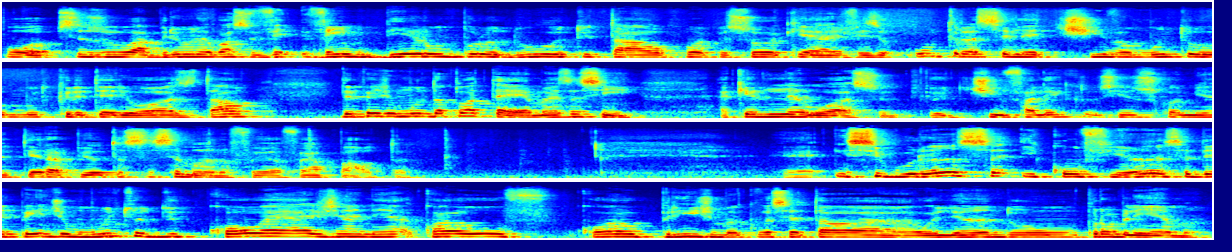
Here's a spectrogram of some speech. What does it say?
pô, preciso abrir um negócio, vender um produto e tal, com uma pessoa que é às vezes ultra seletiva, muito, muito criteriosa e tal, depende muito da plateia. Mas assim, aquele negócio, eu te falei isso com a minha terapeuta essa semana, foi, foi a pauta. É, insegurança e confiança depende muito de qual é a janela, qual é o, qual é o prisma que você está olhando um problema.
